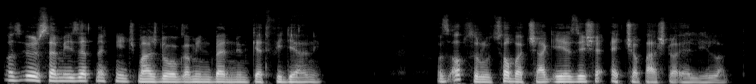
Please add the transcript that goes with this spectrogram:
Az őrszemélyzetnek nincs más dolga, mint bennünket figyelni. Az abszolút szabadság érzése egy csapásra elillant.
